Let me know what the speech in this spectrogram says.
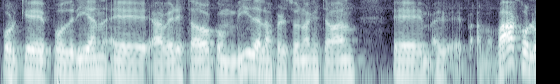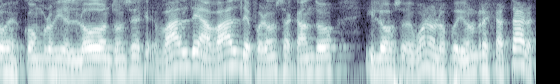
porque podrían eh, haber estado con vida las personas que estaban eh, eh, bajo los escombros y el lodo, entonces balde a balde fueron sacando y los, bueno, los pudieron rescatar.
